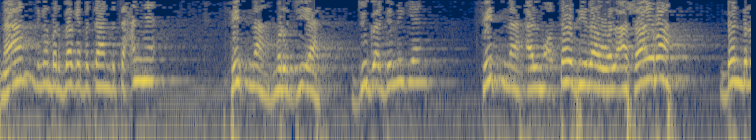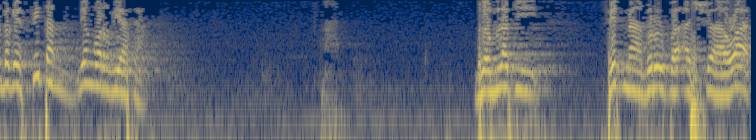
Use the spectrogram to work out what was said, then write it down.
Nam dengan berbagai pecahan-pecahannya. Fitnah murjiah juga demikian. Fitnah al-mu'tazilah wal asyairah dan berbagai fitan yang luar biasa belum lagi fitnah berupa asyahwat.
